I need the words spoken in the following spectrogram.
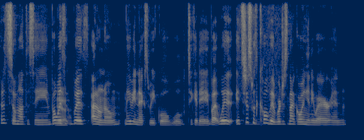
But it's still not the same. But with Yeah. with I don't know, maybe next week we'll we'll take a day. But with it's just with COVID, we're just not going anywhere. And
